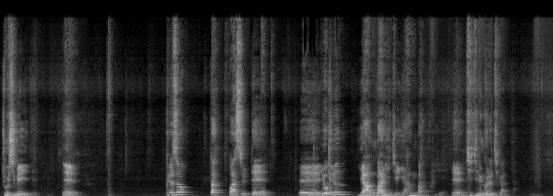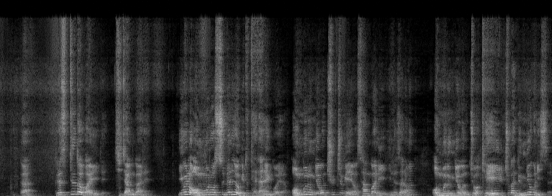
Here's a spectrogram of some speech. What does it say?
조심해야 돼. 예. 그래서 딱 봤을 때 예, 여기는 양반이죠, 양반. 예, 지지는 그렇지가 않다. 아, 그래서 뜯어봐야 돼, 지장간에. 이걸 업무로 쓰면 여기도 대단한 거예요. 업무 능력은 출중해요. 상관이 있는 사람은 업무 능력은 좋아. 개일주가 능력은 있어요.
